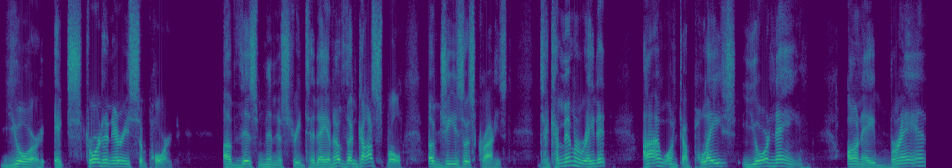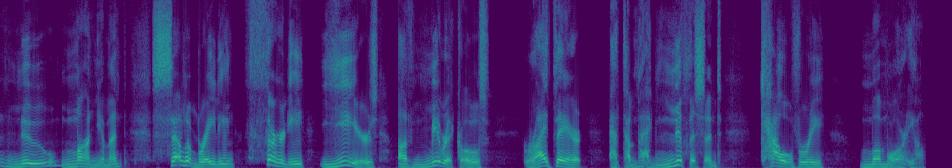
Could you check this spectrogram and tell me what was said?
your extraordinary support of this ministry today and of the gospel of Jesus Christ to commemorate it, I want to place your name on a brand new monument celebrating 30 years of miracles right there at the magnificent Calvary Memorial.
